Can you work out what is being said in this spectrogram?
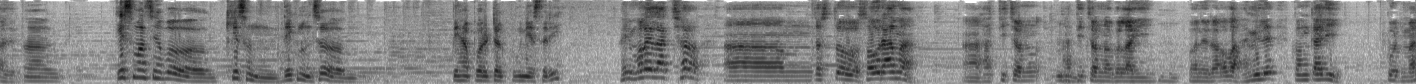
हजुर। यसमा चाहिँ अब के छन् देख्नुहुन्छ त्यहाँ पर्यटक पुग्ने यसरी होइन मलाई लाग्छ जस्तो सौरामा हात्ती चढ्न हात्ती चढ्नको लागि हुँ। भनेर अब हामीले कङ्काली कोटमा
